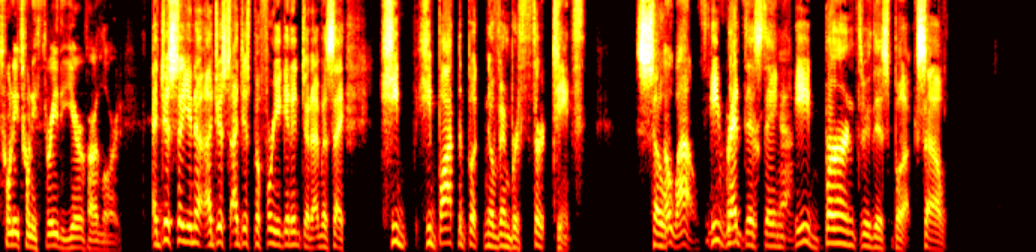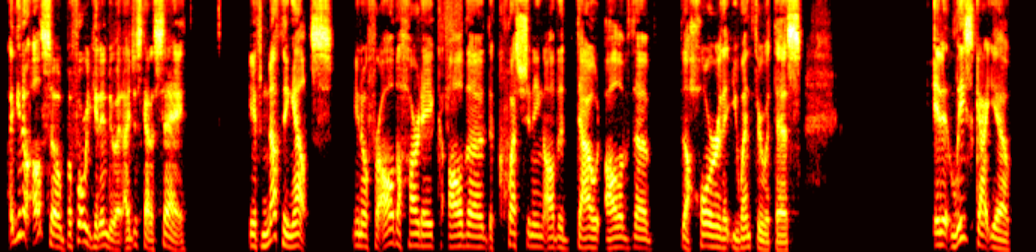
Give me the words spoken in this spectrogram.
twenty twenty three, the year of our Lord. and just so you know, I just I just before you get into it, I must say he he bought the book November thirteenth, so Oh wow, he read this thing. Yeah. He burned through this book. So Uh, You know, also, before we get into it, I just got to say, if nothing else, you know, for all the heartache, all the, the questioning, all the doubt, all of the, the horror that you went through with this, it at least got you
